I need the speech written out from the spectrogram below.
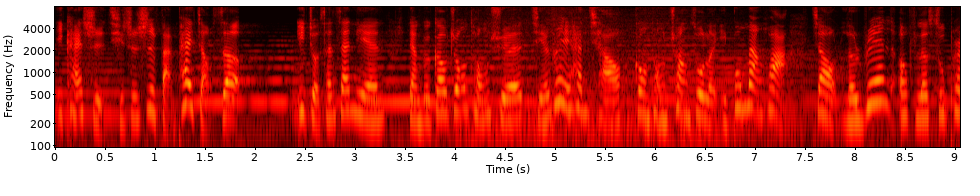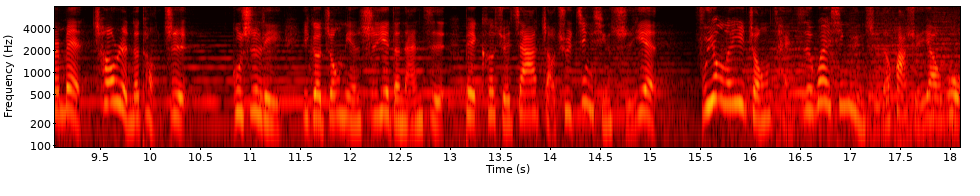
一开始其实是反派角色。一九三三年，两个高中同学杰瑞和乔共同创作了一部漫画，叫《The Reign of the Superman》超人的统治。故事里，一个中年失业的男子被科学家找去进行实验，服用了一种采自外星陨石的化学药物，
